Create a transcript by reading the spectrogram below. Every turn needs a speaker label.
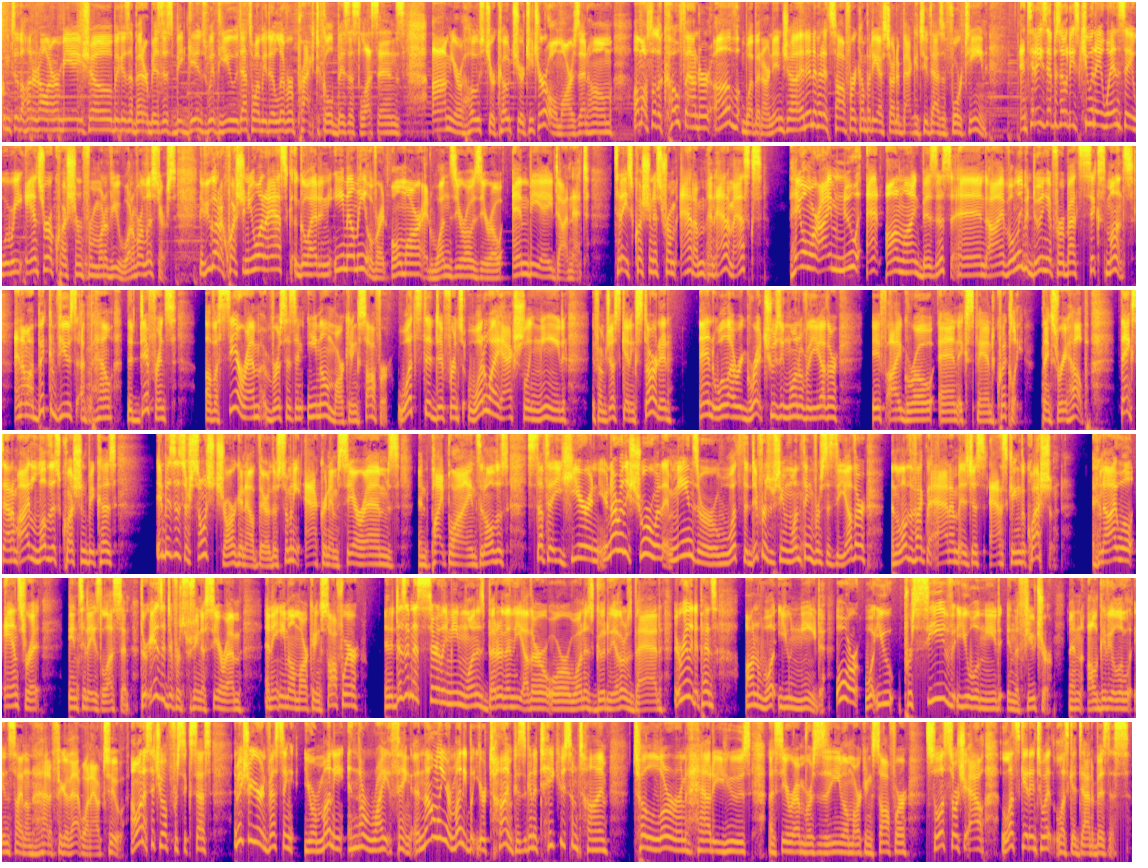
Speaker 1: Welcome to the $100 MBA show because a better business begins with you. That's why we deliver practical business lessons. I'm your host, your coach, your teacher, Omar Zenhom. I'm also the co-founder of Webinar Ninja, an independent software company I started back in 2014. And today's episode is Q&A Wednesday where we answer a question from one of you, one of our listeners. If you got a question you want to ask, go ahead and email me over at omar at 100mba.net. Today's question is from Adam, and Adam asks, Hey, Omar, I'm new at online business and I've only been doing it for about six months. And I'm a bit confused about the difference of a CRM versus an email marketing software. What's the difference? What do I actually need if I'm just getting started? And will I regret choosing one over the other if I grow and expand quickly? Thanks for your help. Thanks, Adam. I love this question because in business, there's so much jargon out there. There's so many acronyms, CRMs, and pipelines, and all this stuff that you hear, and you're not really sure what it means or what's the difference between one thing versus the other. And I love the fact that Adam is just asking the question, and I will answer it in today's lesson. There is a difference between a CRM and an email marketing software. And it doesn't necessarily mean one is better than the other or one is good and the other is bad. It really depends on what you need or what you perceive you will need in the future. And I'll give you a little insight on how to figure that one out too. I want to set you up for success and make sure you're investing your money in the right thing. And not only your money, but your time, because it's going to take you some time to learn how to use a CRM versus an email marketing software. So let's sort you out. Let's get into it. Let's get down to business.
